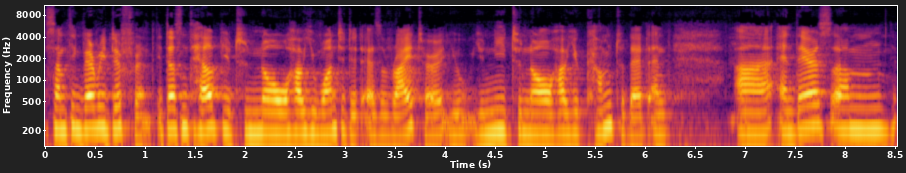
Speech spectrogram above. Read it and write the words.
something very different. It doesn't help you to know how you wanted it as a writer. You you need to know how you come to that. And uh, and there's um,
